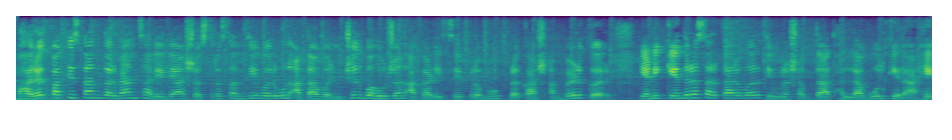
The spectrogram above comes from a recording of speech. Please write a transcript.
भारत पाकिस्तान दरम्यान झालेल्या शस्त्रसंधीवरून आता वंचित बहुजन आघाडीचे प्रमुख प्रकाश आंबेडकर यांनी केंद्र सरकारवर तीव्र शब्दात हल्लाबोल केला आहे.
